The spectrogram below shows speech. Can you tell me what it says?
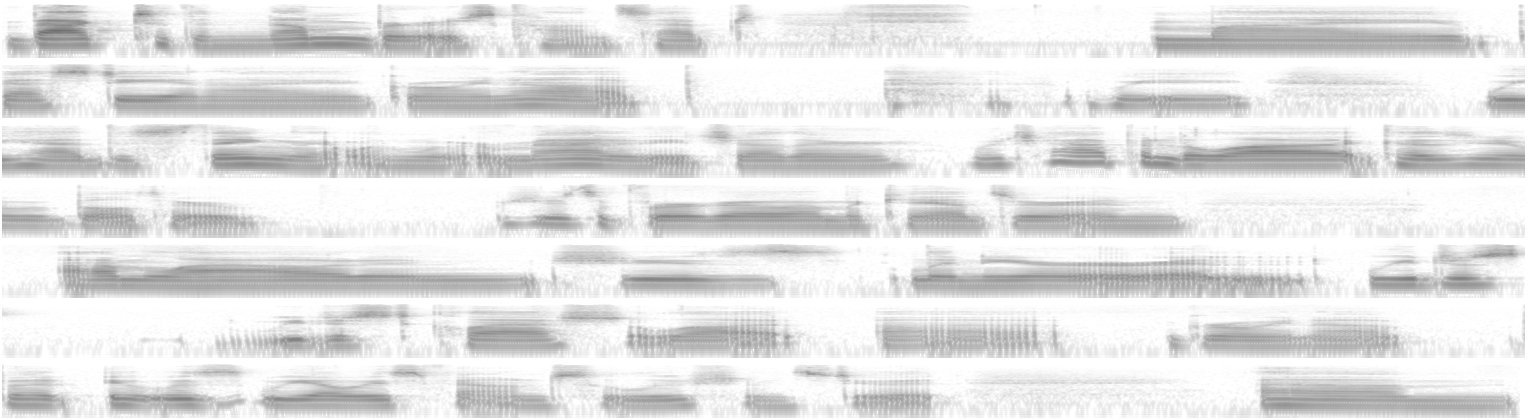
back to the numbers concept, my bestie and I growing up, we we had this thing that when we were mad at each other, which happened a lot because you know we both are she's a Virgo, I'm a Cancer and I'm loud and she's linear and we just we just clashed a lot uh growing up, but it was we always found solutions to it. Um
